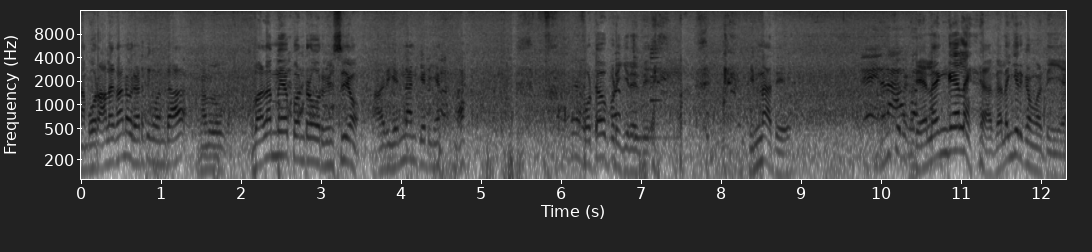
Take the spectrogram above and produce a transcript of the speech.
நம்ம ஒரு அழகான ஒரு இடத்துக்கு வந்தால் நம்ம வளமே பண்ணுற ஒரு விஷயம். அது என்னன்னு கேட்டிங்கன்னா ஃபோட்டோ பிடிக்கிறது. என்ன அது விலங்கல. விளங்கியிருக்க மாட்டீங்க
